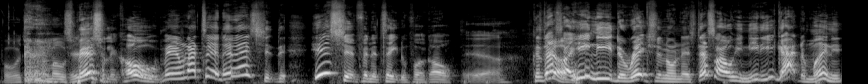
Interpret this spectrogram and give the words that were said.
Poetry in motion. Especially cold, man. When I tell you that, that shit, his shit finna take the fuck off. Yeah. Cause that's Yeah. why he need direction on this. That's all he need. He got the money.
